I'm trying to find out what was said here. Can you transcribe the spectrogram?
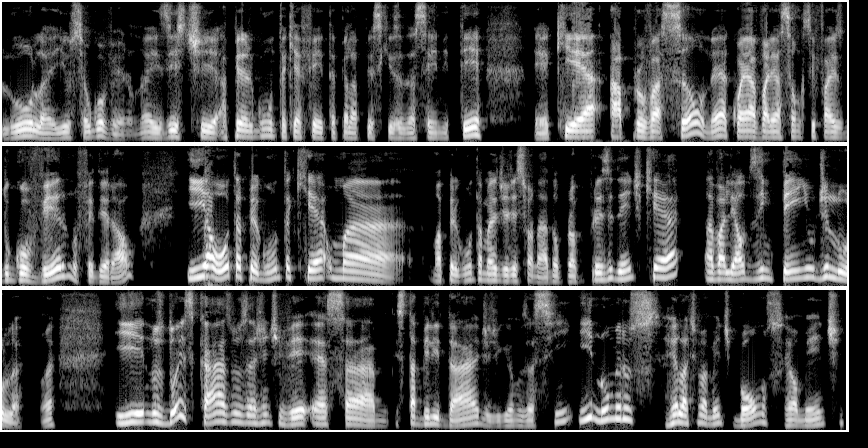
Lula e o seu governo. Né? Existe a pergunta que é feita pela pesquisa da CNT, é, que é a aprovação, né, qual é a avaliação que se faz do governo federal, e a outra pergunta que é uma, uma pergunta mais direcionada ao próprio presidente, que é avaliar o desempenho de Lula. É? E nos dois casos a gente vê essa estabilidade, digamos assim, e números relativamente bons, realmente,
